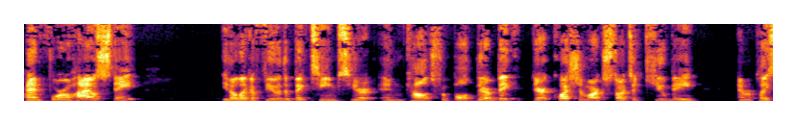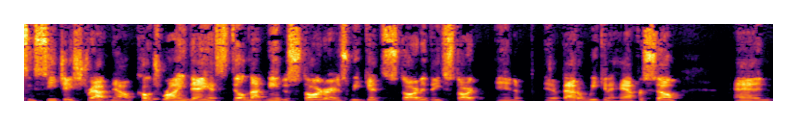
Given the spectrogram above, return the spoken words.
And for Ohio State, you know, like a few of the big teams here in college football, their big their question mark starts at QB and replacing CJ Stroud. Now, Coach Ryan Day has still not named a starter as we get started. They start in, a, in about a week and a half or so. And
